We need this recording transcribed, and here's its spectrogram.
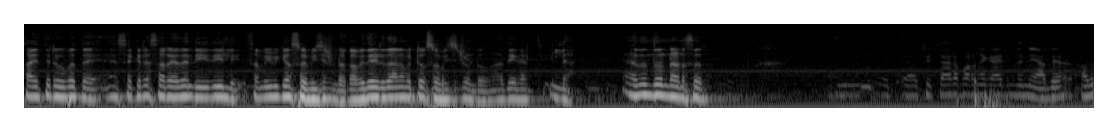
സാഹിത്യ രൂപത്തെ സെക്രട്ടറി സാർ ഏതെങ്കിലും രീതിയിൽ സമീപിക്കാൻ ശ്രമിച്ചിട്ടുണ്ടോ? കവിത എഴുതാനോ മറ്റോ ശ്രമിച്ചിട്ടുണ്ടോ? ആദ്യകാലത്ത് ഇല്ല. അതെന്തുകൊണ്ടാണ് സർ? സിത്താര പറഞ്ഞ കാര്യം തന്നെ. അത് അത്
